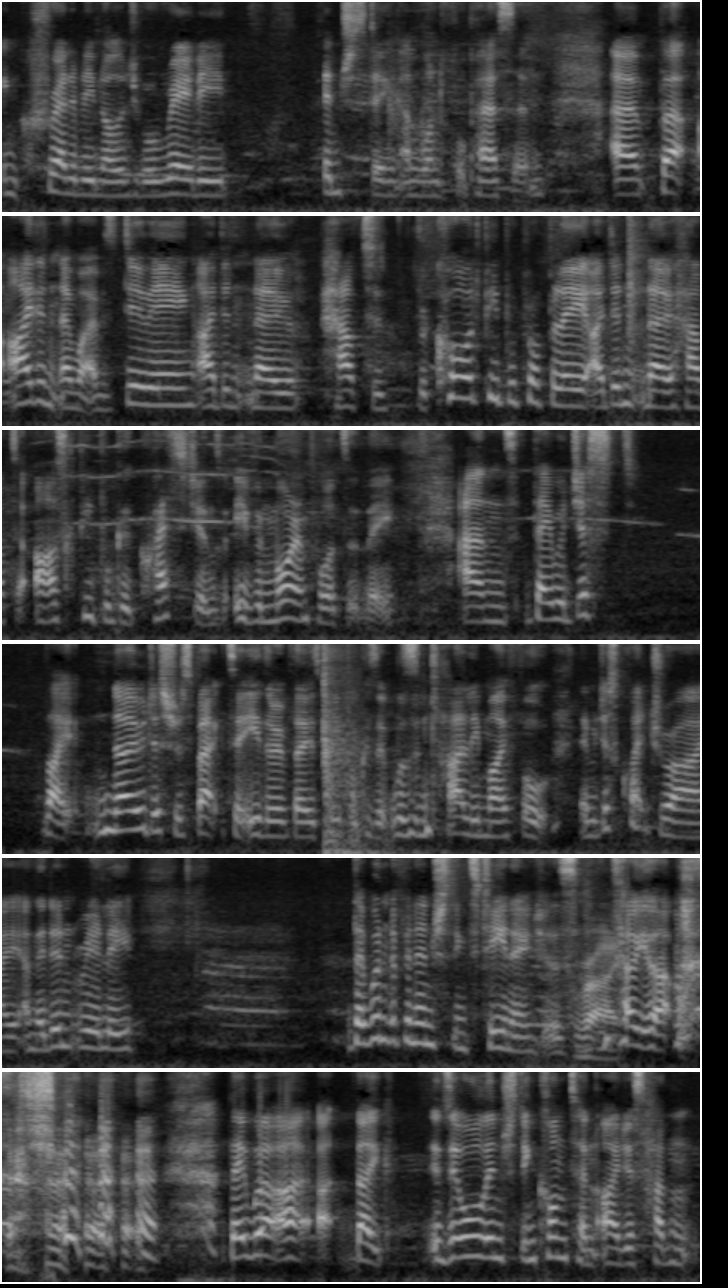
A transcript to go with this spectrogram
incredibly knowledgeable, really interesting and wonderful person. Um, but I didn't know what I was doing. I didn't know how to record people properly. I didn't know how to ask people good questions, even more importantly. And they were just like no disrespect to either of those people because it was entirely my fault. They were just quite dry and they didn't really. They wouldn't have been interesting to teenagers. I Right. can tell you that much. they were uh, uh, like it's all interesting content. I just hadn't.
